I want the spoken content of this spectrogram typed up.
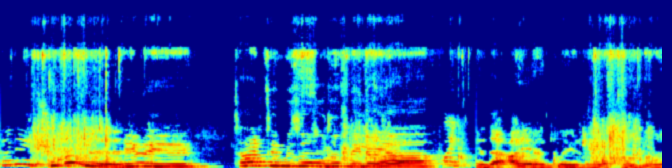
hadi şurada mı? Evet. Tertemiz oldun Nilo'ya. Bir de ayaklarını yapalım.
